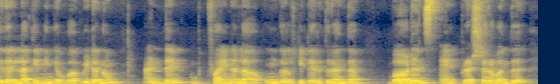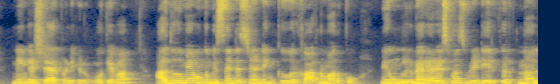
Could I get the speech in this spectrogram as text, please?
இது எல்லாத்தையும் நீங்கள் விடணும். அண்ட் தென் ஃபைனலாக உங்கள்கிட்ட இருக்கிற அந்த பேர்டன்ஸ் அண்ட் ப்ரெஷரை வந்து நீங்கள் ஷேர் பண்ணிக்கணும் ஓகேவா அதுவுமே உங்கள் மிஸ் அண்டர்ஸ்டாண்டிங்க்கு ஒரு காரணமாக இருக்கும். நீங்கள் உங்களுக்கு நிறைய ரெஸ்பான்சிபிலிட்டி இருக்கிறதுனால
